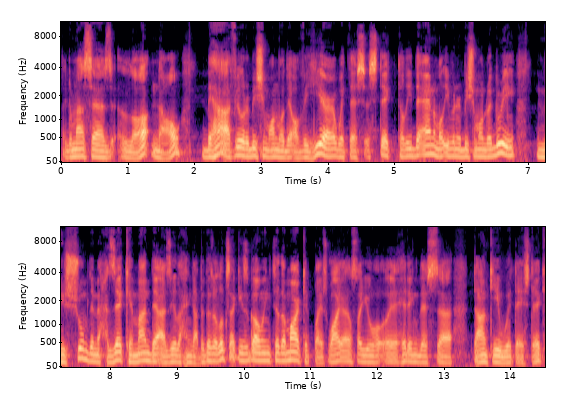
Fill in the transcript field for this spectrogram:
The Gemara says lo, no. Beha, I feel Rabbi Shimon would over here with this stick to lead the animal. Even Rabbi Shimon would agree. Mishum de mehzeh keman de azil because it looks like he's going to the marketplace. Why else are you uh, hitting this uh, donkey with a stick?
